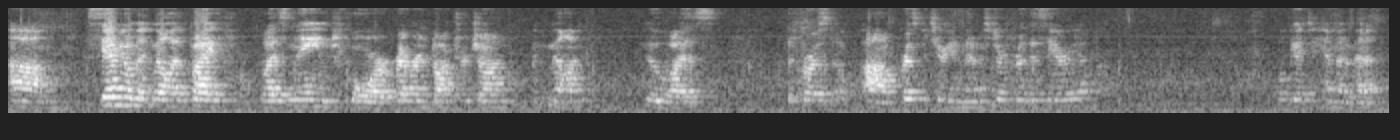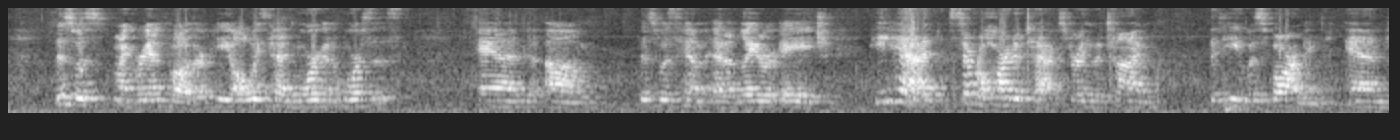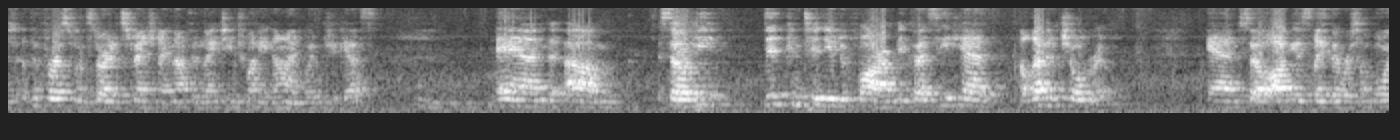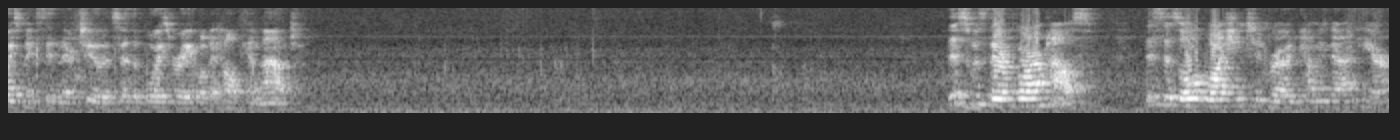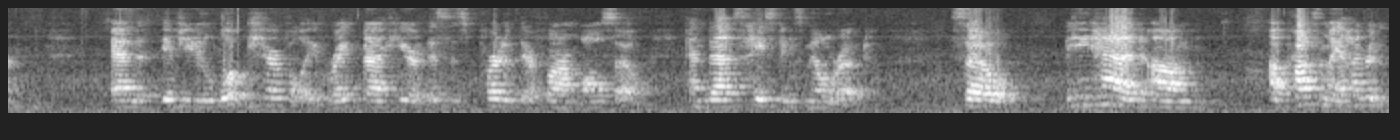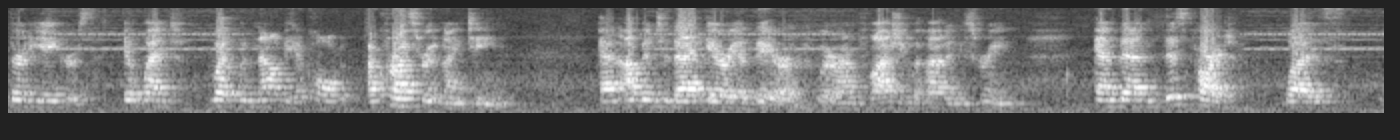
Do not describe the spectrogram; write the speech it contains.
Um, Samuel McMillan Fife was named for Reverend Dr. John McMillan, who was the first um, Presbyterian minister for this area. We'll get to him in a minute. This was my grandfather. He always had Morgan horses. And um, this was him at a later age. He had several heart attacks during the time that he was farming. And the first one started, strangely enough, in 1929, wouldn't you guess? And um, so he did continue to farm because he had 11 children. And so obviously there were some boys mixed in there too, and so the boys were able to help him out. This was their farmhouse. This is Old Washington Road coming down here. And if you look carefully, right back here, this is part of their farm also. And that's Hastings Mill Road. So he had um, approximately 130 acres. It went what would now be a called across Route 19 and up into that area there where I'm flashing without any screen. And then this part was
